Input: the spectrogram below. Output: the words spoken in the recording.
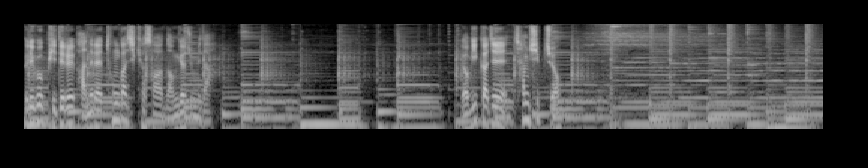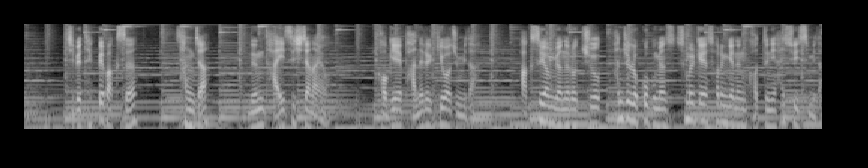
그리고 비드를 바늘에 통과시켜서 넘겨줍니다. 여기까지 참 쉽죠? 집에 택배 박스, 상자 는 다 있으시잖아요. 거기에 바늘을 끼워줍니다. 박스 옆면으로 쭉 한 줄로 꼽으면 20개, 30개는 거뜬히 할 수 있습니다.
